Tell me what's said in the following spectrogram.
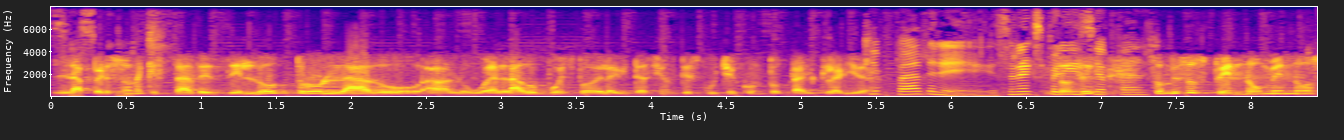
la persona que está desde el otro lado o al lado opuesto de la habitación te escuche con total claridad. Qué padre, es una experiencia padre. Son de esos fenómenos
